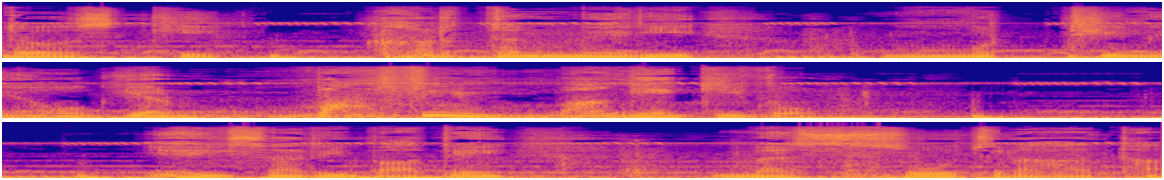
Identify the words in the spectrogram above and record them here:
तो उसकी गर्दन मेरी मुट्ठी में होगी और माफ़ी मांगेगी वो। यही सारी बातें मैं सोच रहा था।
